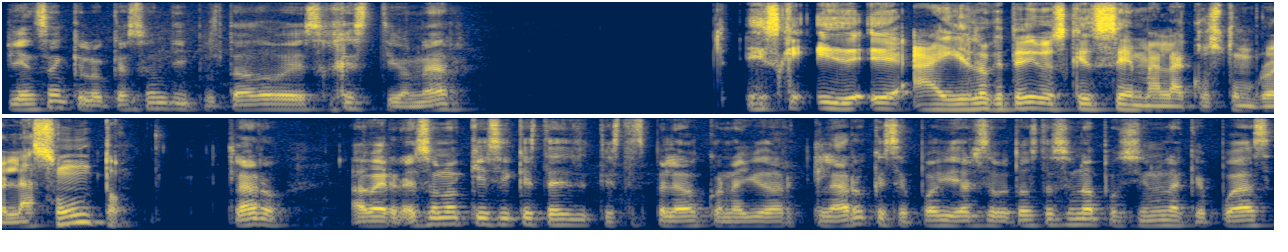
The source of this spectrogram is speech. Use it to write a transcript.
piensan que lo que hace un diputado es gestionar. es que eh, eh, ahí es lo que te digo, es que se malacostumbró el asunto. Claro. A ver, eso no quiere decir que estés, que estés peleado con ayudar. Claro que se puede ayudar. Sobre todo estás en una posición en la que puedas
